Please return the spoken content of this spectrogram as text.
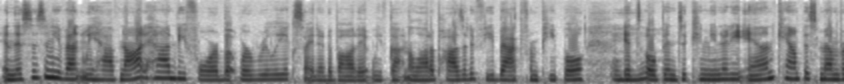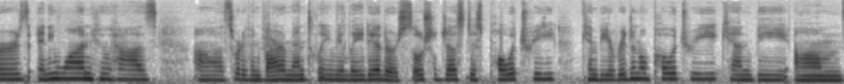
And this is an event we have not had before, but we're really excited about it. We've gotten a lot of positive feedback from people. It's open to community and campus members, anyone who has uh, sort of environmentally related or social justice poetry can be original poetry, can be um,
